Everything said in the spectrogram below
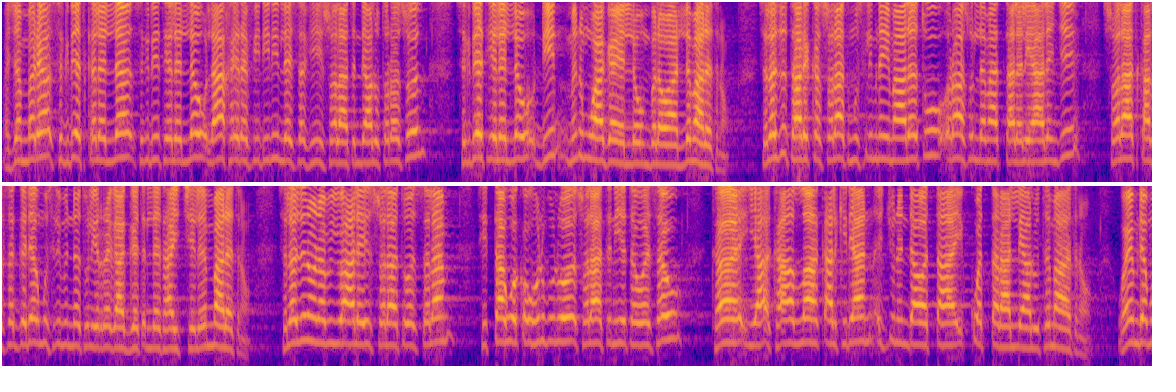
መጀመሪያ ስግደት ከሌለ ስግደት የሌለው لا في دين ليس فيه صلاة እንዳሉት ረሱል ስግደት የሌለው ዲን ምንም ዋጋ የለውም ብለዋል ማለት ነው። ስለዚህ تارك صلاة ሙስሊም ነኝ ማለቱ ራሱን ለማታለል ያህል እንጂ ሶላት ካልሰገደ ሙስሊምነቱ ሊረጋገጥለት አይችልም ማለት ነው ስለዚህ ነው ነቢዩ አለ ሰላቱ ወሰላም ሲታወቀው ሁን ብሎ ሶላትን የተወሰው ከአላህ ቃል ኪዳን እጁን እንዳወጣ ይቆጠራል ያሉት ማለት ነው። ወይም ደግሞ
